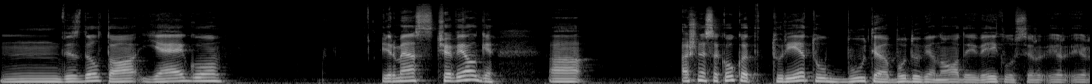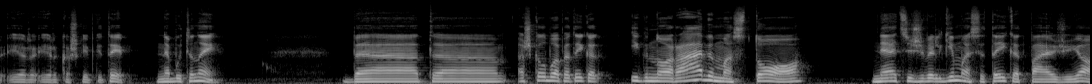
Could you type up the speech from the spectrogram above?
Mm, vis dėlto, jeigu... Ir mes čia vėlgi, aš nesakau, kad turėtų būti abu du vienodai veiklus ir, ir, ir, ir, ir kažkaip kitaip. Nebūtinai. Bet aš kalbu apie tai, kad ignoravimas to, neatsižvelgimas į tai, kad, pavyzdžiui, jo,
